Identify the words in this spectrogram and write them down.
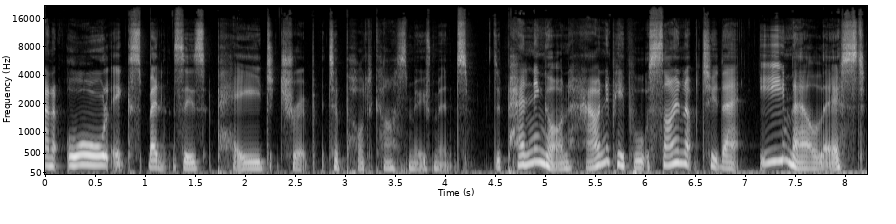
an all expenses paid trip to Podcast Movement, depending on how many people sign up to their email list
